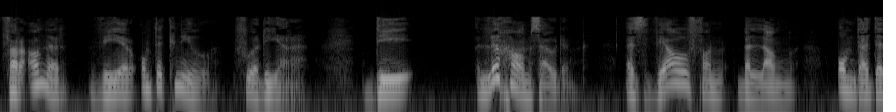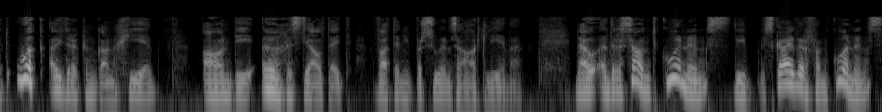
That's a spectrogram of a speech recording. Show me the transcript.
Vir ander weer om te kniel voor die Here. Die liggaamshouding is wel van belang omdat dit ook uitdrukking kan gee aan die ingesteldheid wat in die persoon se hart lewe. Nou interessant, Konings, die skrywer van Konings,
